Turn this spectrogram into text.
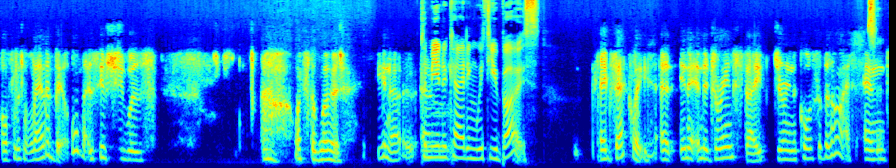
of little Annabelle, as if she was, oh, what's the word? You know, um, communicating um, with you both. Exactly, in a, in a, dream state during the course of the night. And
